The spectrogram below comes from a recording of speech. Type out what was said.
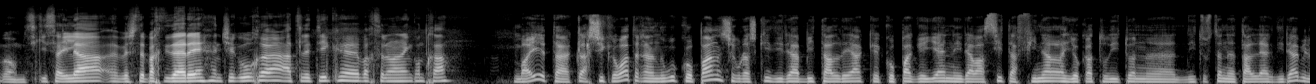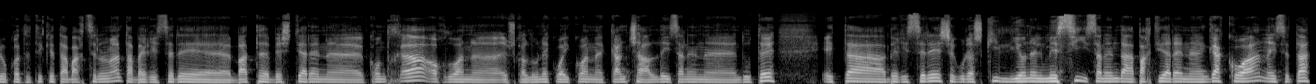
Bon, biziki zaila, beste partida ere, entxegur, atletik Barcelonaren kontra? Bai, eta klasiko bat, egan dugu kopan, seguraski dira bi taldeak kopa gehien irabazi eta finala jokatu dituen eh, dituzten taldeak dira, bilokotetik eta Barcelona, eta berriz ere eh, bat bestearen eh, kontra, orduan Euskaldunek waikoan kantsa alde izanen dute, eta berriz ere seguraski Lionel Messi izanen da partidaren gakoa, naiz eta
